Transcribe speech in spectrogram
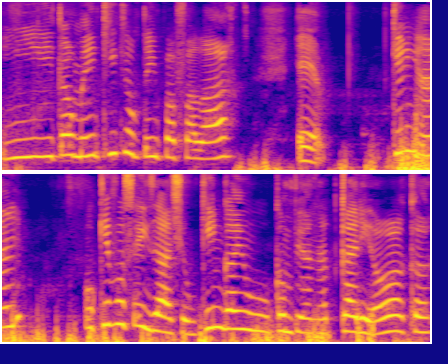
E também o que, que eu tenho para falar é quem é que vocês acham? Quem ganha o campeonato carioca,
